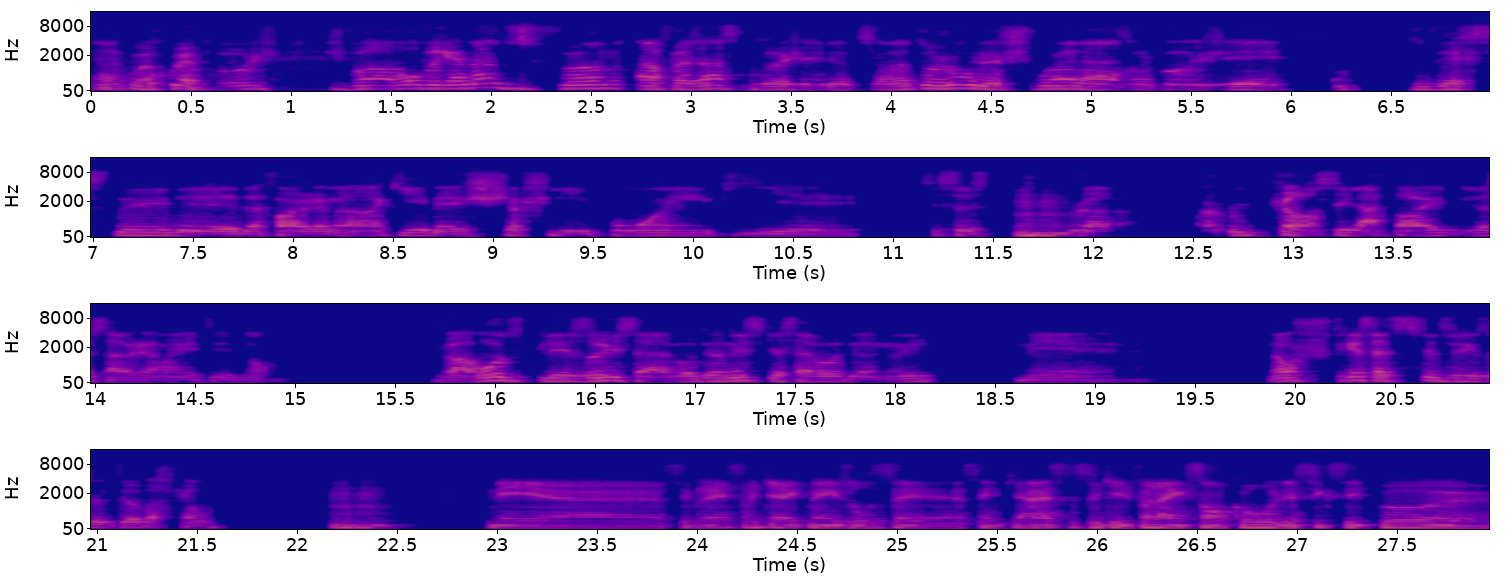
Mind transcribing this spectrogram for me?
Hein, pourquoi, pas? Je, vais avoir vraiment du fun en faisant ce projet-là. Parce qu'on a toujours le choix dans un projet d'université de, faire vraiment OK, ben, je cherche les points, puis euh, c'est ça. Mm-hmm un peu me casser la tête. Mais là, ça a vraiment été non. Je vais avoir du plaisir, ça va donner ce que ça va donner. Mais euh, non, je suis très satisfait du résultat, par contre. Mm-hmm. Mais euh, c'est vrai, c'est vrai qu'avec Marie-Josée Saint-Pierre, c'est ça qui est le fun avec son cours, c'est que c'est pas. Euh,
